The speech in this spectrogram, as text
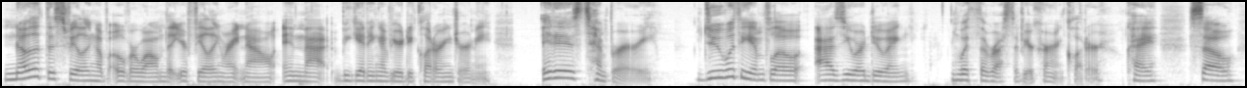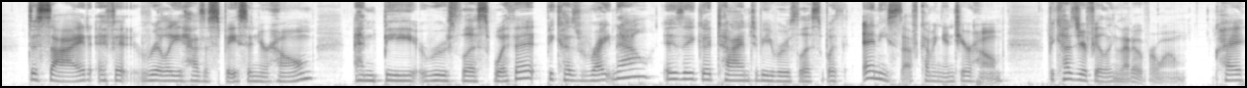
Know that this feeling of overwhelm that you're feeling right now in that beginning of your decluttering journey, it is temporary. Do with the inflow as you are doing with the rest of your current clutter, okay? So decide if it really has a space in your home and be ruthless with it because right now is a good time to be ruthless with any stuff coming into your home because you're feeling that overwhelm. Okay.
